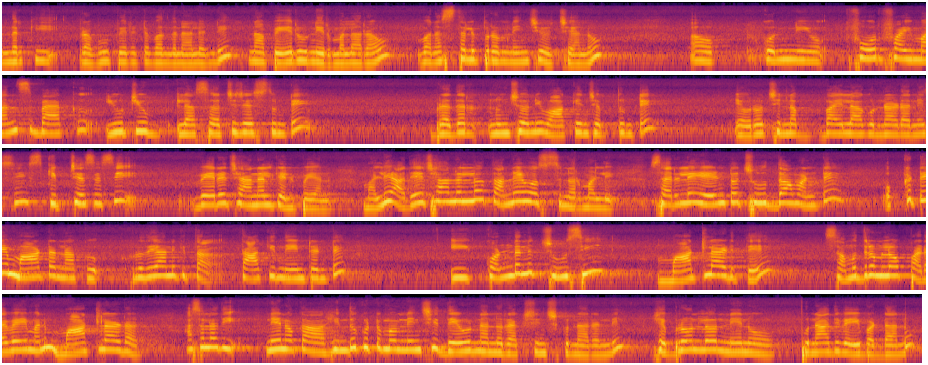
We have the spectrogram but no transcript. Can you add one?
అందరికీ ప్రభు పేరిట వందనాలండి. నా పేరు నిర్మలారావు. వనస్థలిపురం నుంచి వచ్చాను. కొన్ని four five months back YouTube ఇలా సెర్చ్ చేస్తుంటే బ్రదర్ నుంచొని వాక్యం చెప్తుంటే ఎవరో చిన్న అబ్బాయి ఉన్నాడు అనేసి స్కిప్ చేసేసి వేరే ఛానల్కి వెళ్ళిపోయాను. మళ్ళీ అదే ఛానల్లో తనే వస్తున్నారు మళ్ళీ. సరేలే ఏంటో చూద్దామంటే ఒక్కటే మాట నాకు హృదయానికి తా తాకింది ఏంటంటే ఈ కొండను చూసి మాట్లాడితే సముద్రంలో పడవేయమని మాట్లాడాడు అసలు అది నేను ఒక హిందూ కుటుంబం నుంచి దేవుడు నన్ను రక్షించుకున్నారండి. హెబ్రోన్లో నేను పునాది వేయబడ్డాను.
